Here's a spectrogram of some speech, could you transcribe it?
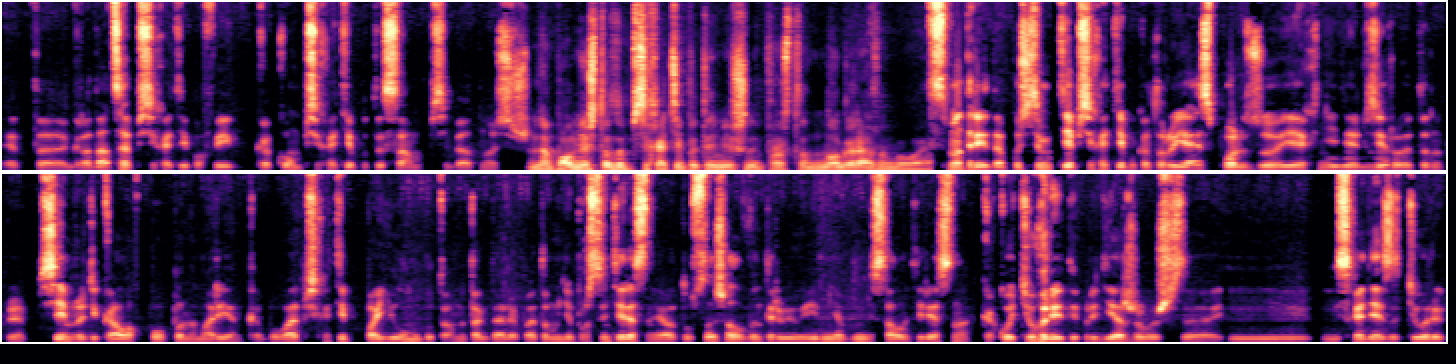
это градация психотипов и к какому психотипу ты сам себя относишь? Напомни, что за психотипы ты имеешь в виду, просто много разных бывает. Смотри, допустим, те психотипы, которые я использую, я их не идеализирую, это, например, 7 радикалов по Пономаренко, бывает психотип по Юнгу там и так далее. Поэтому мне просто интересно, я вот услышал в интервью, и мне, мне стало интересно, какой теории ты придерживаешься, и исходя из этой теории,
